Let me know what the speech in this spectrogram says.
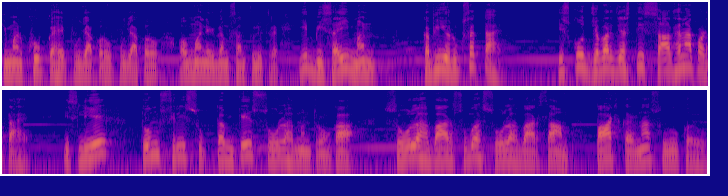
कि मन खूब कहे, पूजा करो पूजा करो और मन एकदम संतुलित रहे। ये विषयी मन कभी ये रुक सकता है। इसको ज़बरदस्ती साधना पड़ता है। इसलिए तुम श्री सुक्तम के सोलह मंत्रों का सोलह बार सुबह, सोलह बार शाम पाठ करना शुरू करो।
